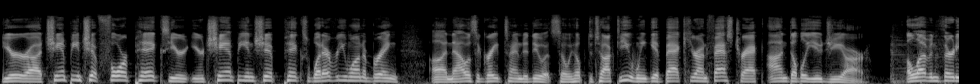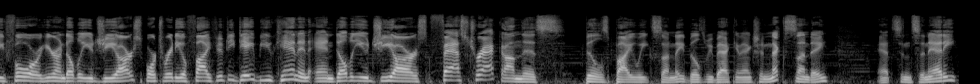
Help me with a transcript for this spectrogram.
your uh, championship four picks, your your championship picks, whatever you want to bring. Uh, now is a great time to do it. So we hope to talk to you when we get back here on Fast Track on WGR. 1134 here on WGR Sports Radio 550. Dave Buchanan and WGR's Fast Track on this Bills bye week Sunday. Bills will be back in action next Sunday at Cincinnati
